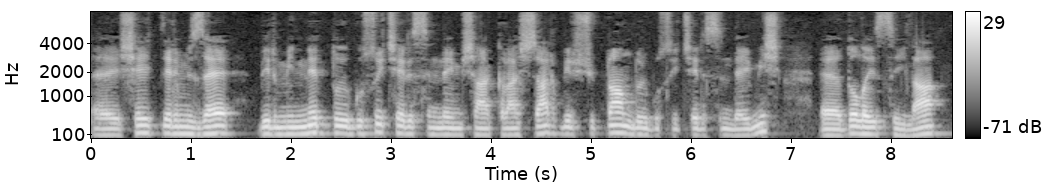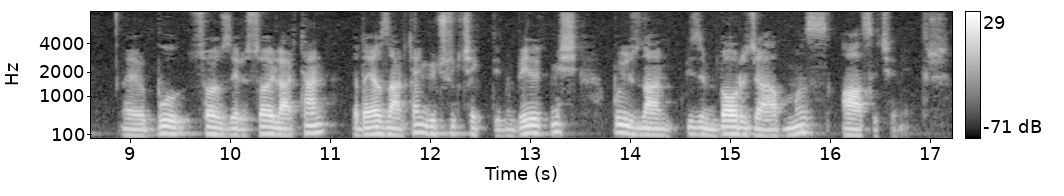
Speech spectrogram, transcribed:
e, şehitlerimize bir minnet duygusu içerisindeymiş arkadaşlar. Bir şükran duygusu içerisindeymiş. E, dolayısıyla e, bu sözleri söylerken ya da yazarken güçlük çektiğini belirtmiş. Bu yüzden bizim doğru cevabımız A seçeneğidir.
